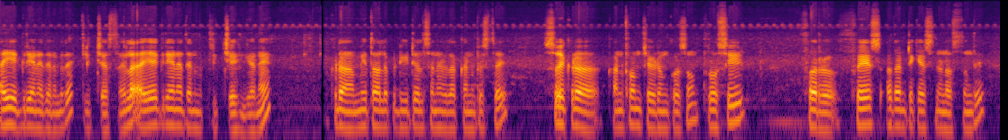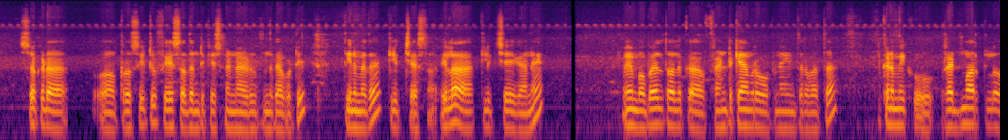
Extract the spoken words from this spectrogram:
ఐ అగ్రీ అనే దాని మీద క్లిక్ చేస్తాం ఇలా ఐ అగ్రీ అనే దాని మీద క్లిక్ చేయగానే ఇక్కడ మీ తాలూకు డీటెయిల్స్ అనేవి ఇలా కనిపిస్తాయి. సో ఇక్కడ కన్ఫర్మ్ చేయడం కోసం ప్రొసీడ్ ఫర్ ఫేస్ అథెంటికేషన్ అని వస్తుంది. సో ఇక్కడ ప్రొసీడ్ టు ఫేస్ అథెంటికేషన్ అని అడుగుతుంది కాబట్టి దీని మీద క్లిక్ చేస్తాం ఇలా క్లిక్ చేయగానే మీ మొబైల్ తాలూకా ఫ్రంట్ కెమెరా ఓపెన్ అయిన తర్వాత ఇక్కడ మీకు రెడ్ మార్క్లో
